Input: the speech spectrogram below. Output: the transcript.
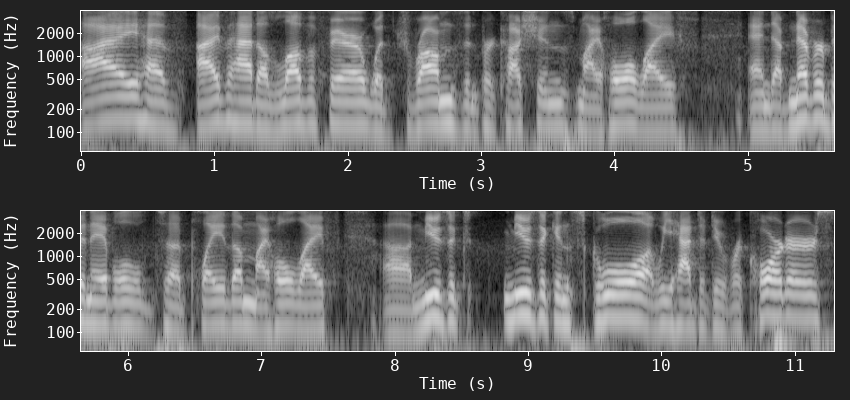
I have I've had a love affair with drums and percussions my whole life, and I've never been able to play them my whole life. Uh, music music in school, we had to do recorders.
